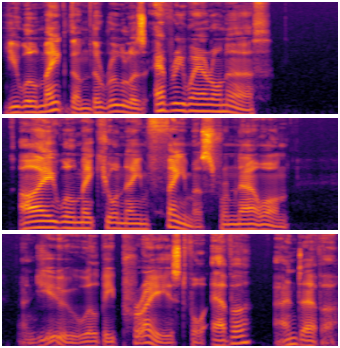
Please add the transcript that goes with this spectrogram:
You will make them the rulers everywhere on earth. I will make your name famous from now on and you will be praised for ever and ever.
